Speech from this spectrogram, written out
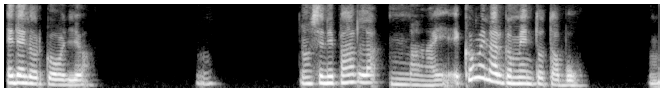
ed è l'orgoglio. Mm? Non se ne parla mai, è come un argomento tabù mm?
